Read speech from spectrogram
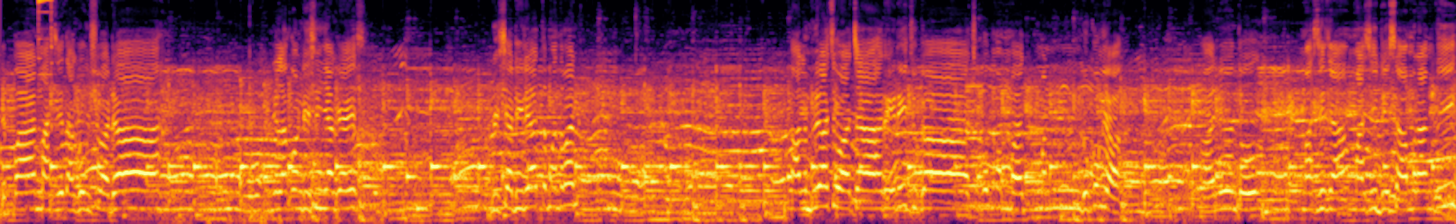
Depan Masjid Agung Syuhada. Inilah kondisinya guys. Bisa dilihat teman-teman. Alhamdulillah cuaca hari ini juga cukup mendukung ya. Nah, ini untuk masjidnya, Masjid Desa Meranti,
